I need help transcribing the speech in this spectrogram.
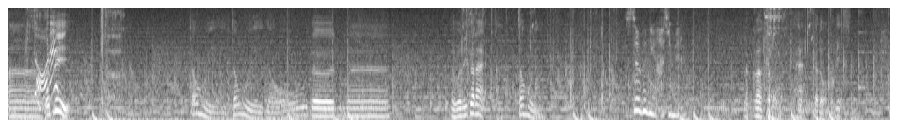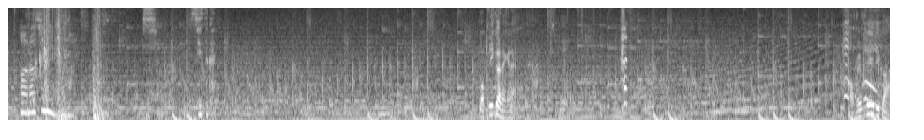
อ่าเดี๋เจ้าหุยเจ้าหุยเดี๋ยวเดินมาเดี๋ยววันนี้ก็ได้เจ้าหุยแล้วก็กระโดดนะฮะกระโดดตรงนี้หลบนี่ก่อนก็ได้ เวมลี่ดีกว่า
